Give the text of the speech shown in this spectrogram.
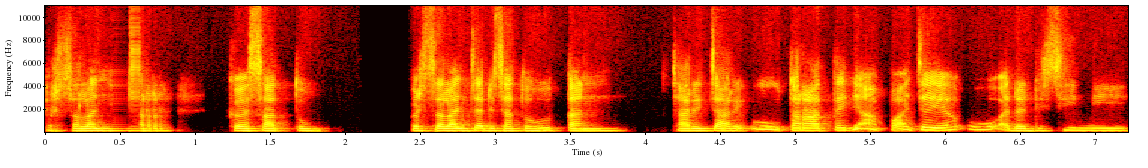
berselancar ke satu berselancar di satu hutan, cari-cari, uh teratainya apa aja ya? Uh ada di sini.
